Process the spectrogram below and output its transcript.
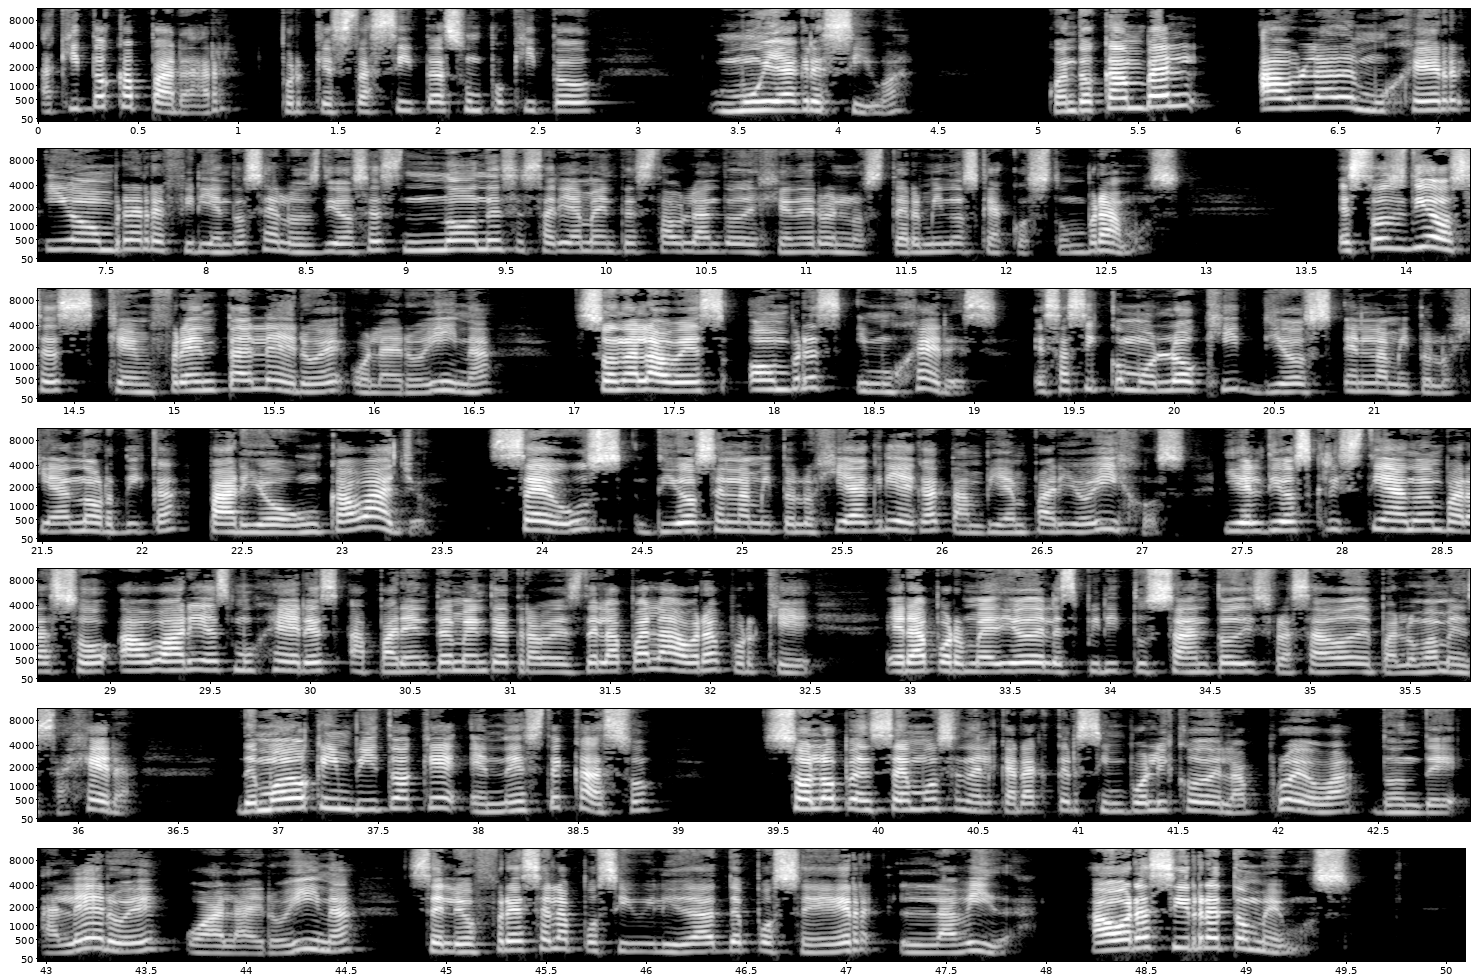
Aquí toca parar, porque esta cita es un poquito muy agresiva. Cuando Campbell habla de mujer y hombre refiriéndose a los dioses, no necesariamente está hablando de género en los términos que acostumbramos. Estos dioses que enfrenta el héroe o la heroína son a la vez hombres y mujeres. Es así como Loki, dios en la mitología nórdica, parió un caballo. Zeus, dios en la mitología griega, también parió hijos, y el dios cristiano embarazó a varias mujeres aparentemente a través de la palabra porque era por medio del Espíritu Santo disfrazado de paloma mensajera. De modo que invito a que, en este caso, solo pensemos en el carácter simbólico de la prueba, donde al héroe o a la heroína se le ofrece la posibilidad de poseer la vida. Ahora sí retomemos.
